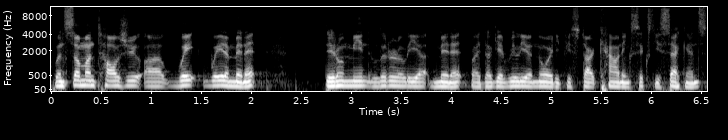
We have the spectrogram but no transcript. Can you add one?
when someone tells you, uh, wait, wait a minute, they don't mean literally a minute, right? They'll get really annoyed if you start counting 60 seconds,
